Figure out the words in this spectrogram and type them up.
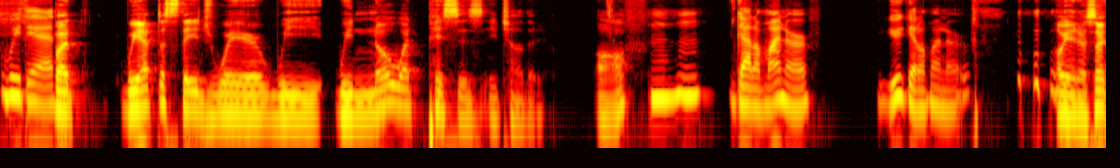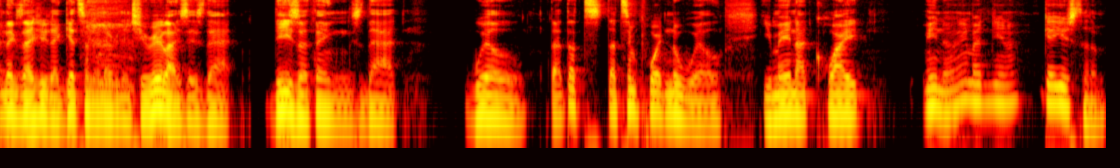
we did. but we at the stage where we we know what pisses each other off. mm-hmm. Got on my nerve. You get on my nerve. oh yeah, there's certain things actually that gets on the nerve, and then she realizes that these are things that will. That that's that's important to will. You may not quite, you know, but you know, get used to them.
